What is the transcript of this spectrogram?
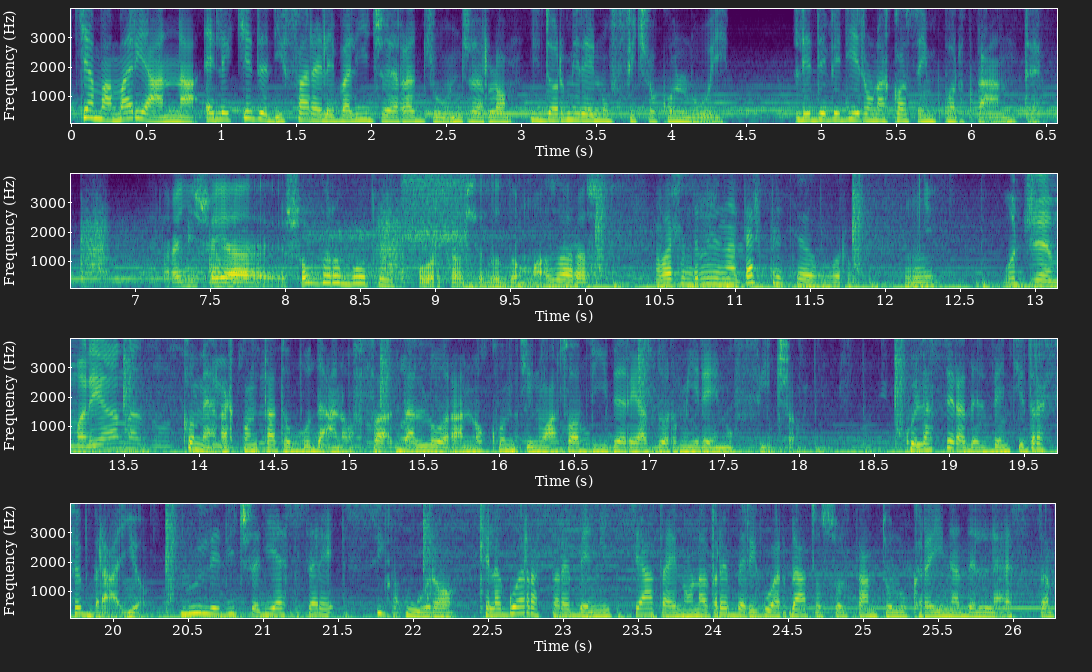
Chiama Marianna e le chiede di fare le valigie e raggiungerlo, di dormire in ufficio con lui. Le deve dire una cosa importante. Раніше я йшов до роботи, повертався додому, а зараз Ваша дружина теж працює в ГУР? ні. Отже, Маріана Come ha raccontato Budanov, da allora hanno continuato a vivere e a dormire in ufficio. Quella sera del 23 febbraio, lui le dice di essere sicuro che la guerra sarebbe iniziata e non avrebbe riguardato soltanto l'Ucraina dell'Est,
